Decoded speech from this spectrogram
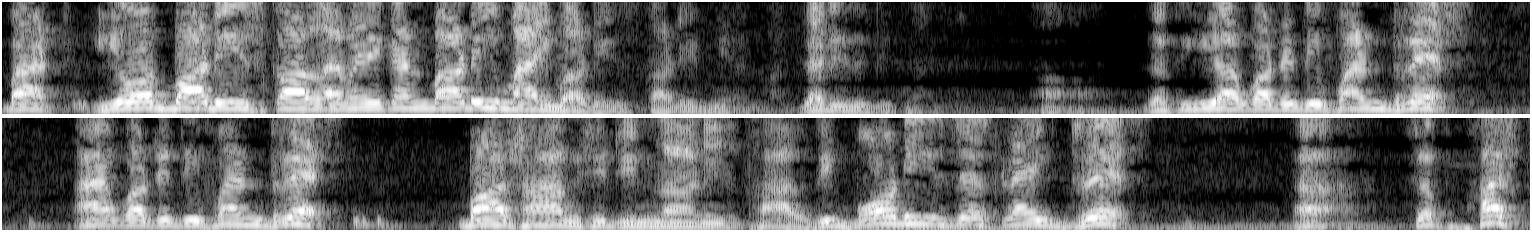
But your body is called American body, my body is called Indian body. That is the difference. Ah. That you have got a different dress. I have got a different dress. Basang Sitinani Thal. The body is just like dress. Ah, so first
